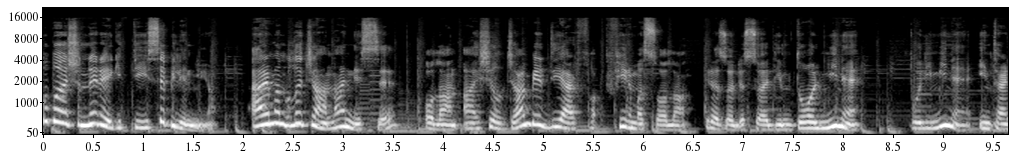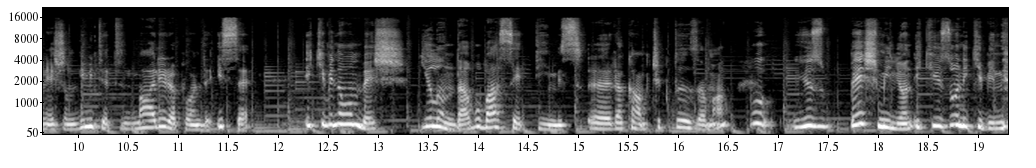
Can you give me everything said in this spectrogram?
Bu bağışın nereye gittiği ise bilinmiyor. Erman Ilıcan'ın annesi olan Ayşe Ilıcan bir diğer firması olan biraz önce söylediğim Dolmine Dolimine International Limited'in mali raporunda ise 2015 yılında bu bahsettiğimiz e, rakam çıktığı zaman bu 105 milyon 212 bin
